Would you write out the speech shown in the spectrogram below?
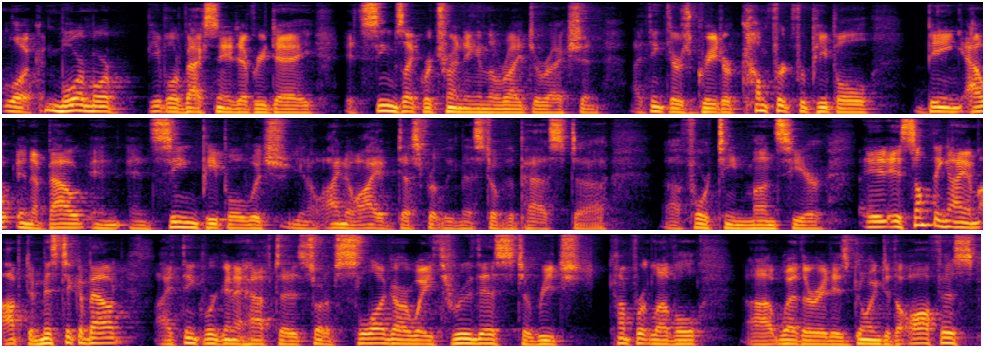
look, more and more people are vaccinated every day. It seems like we're trending in the right direction. I think there's greater comfort for people being out and about and, and seeing people, which, you know, I know I have desperately missed over the past uh, uh, 14 months here. It is something I am optimistic about. I think we're going to have to sort of slug our way through this to reach comfort level, uh, whether it is going to the office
